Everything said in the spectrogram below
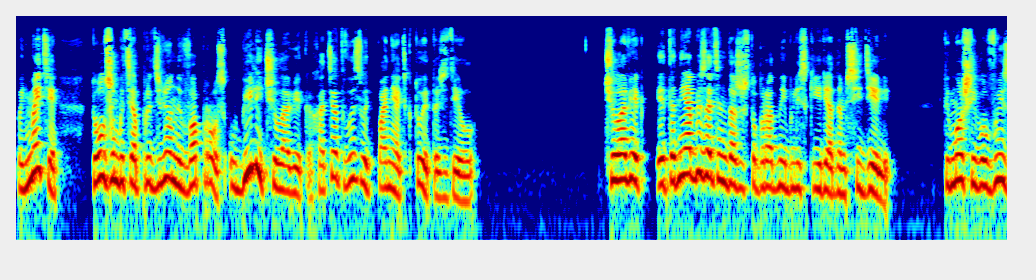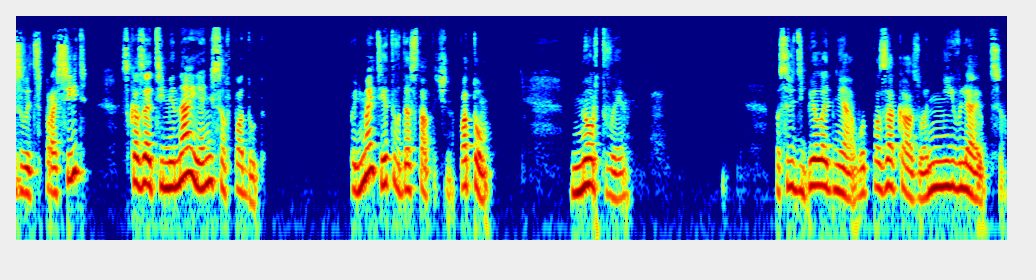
Понимаете, должен быть определенный вопрос. Убили человека, хотят вызвать, понять, кто это сделал. Человек, это не обязательно даже, чтобы родные близкие рядом сидели. Ты можешь его вызвать, спросить, сказать имена, и они совпадут. Понимаете, этого достаточно. Потом, мертвые – посреди бела дня, вот по заказу, они не являются.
